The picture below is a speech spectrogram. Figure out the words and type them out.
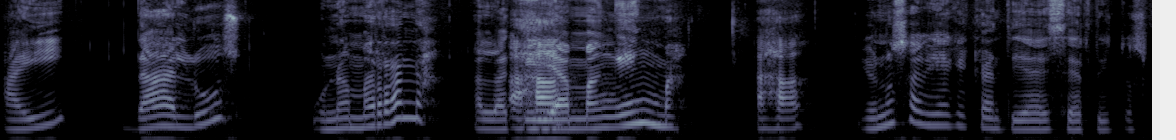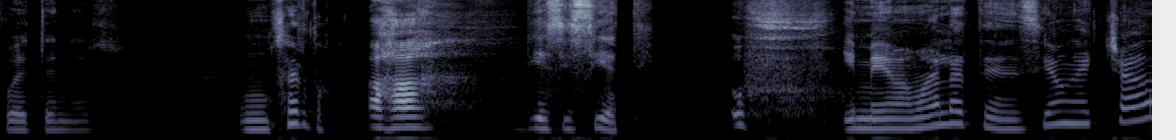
Ahí da a luz una marrana, a la que Ajá. llaman Enma. Ajá, Yo no sabía qué cantidad de cerditos puede tener un cerdo. ajá. 17. Uf, Y me llamaba la atención echada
